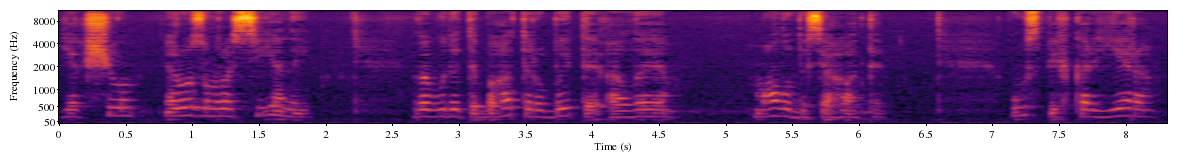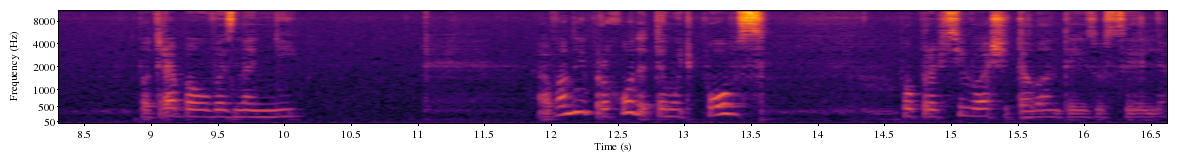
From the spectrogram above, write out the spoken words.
Якщо розум розсіяний, ви будете багато робити, але мало досягати. Успіх, кар'єра, потреба у визнанні. Вони проходитимуть повз, попри всі ваші таланти і зусилля.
